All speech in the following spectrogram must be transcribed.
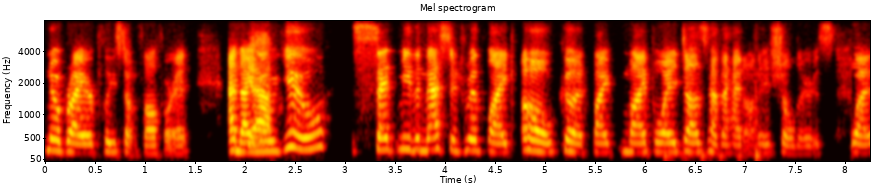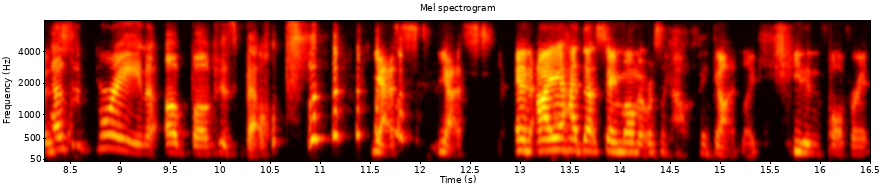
no, Briar, please don't fall for it. And I Yeah. know you sent me the message with like, oh good, my my boy does have a head on his shoulders. Was Has a brain above his belt. yes, yes. And I had that same moment where it's like, oh, thank God, like he didn't fall for it.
